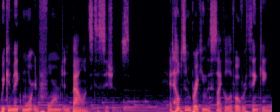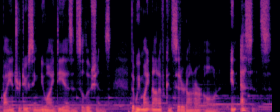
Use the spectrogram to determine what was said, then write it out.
we can make more informed and balanced decisions. It helps in breaking the cycle of overthinking by introducing new ideas and solutions that we might not have considered on our own. In essence,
